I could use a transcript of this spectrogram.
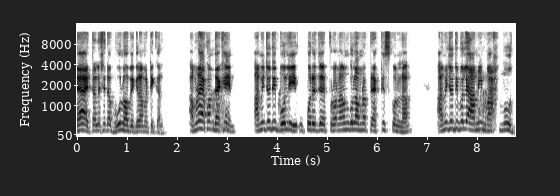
দেয় তাহলে সেটা ভুল হবে গ্রামাটিক্যাল আমরা এখন দেখেন আমি যদি বলি উপরে যে প্রোনাউনগুলো আমরা প্র্যাকটিস করলাম আমি যদি বলি আমি মাহমুদ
